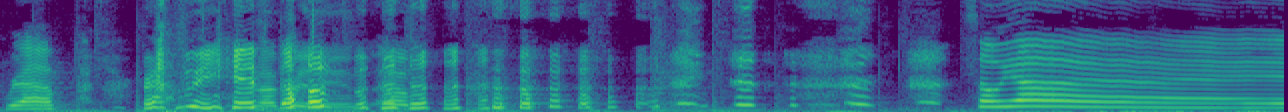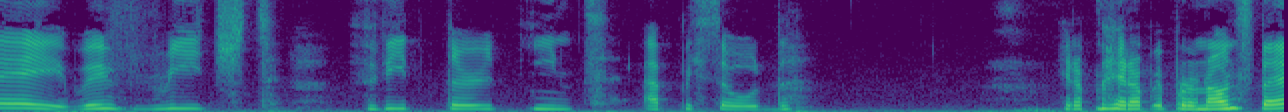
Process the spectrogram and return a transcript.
rap, rapping it Rapping up. it up. so, yay! We've reached the 13th episode. Hirap na hirap i-pronounce, te.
